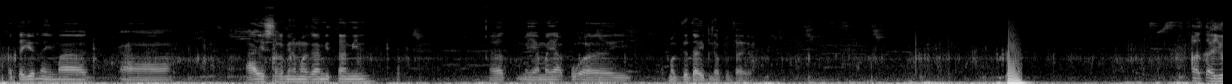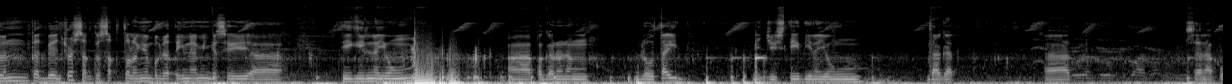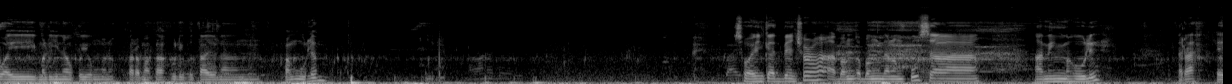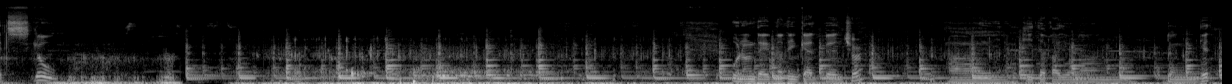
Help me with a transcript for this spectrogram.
at ayun ay mag ah, ayos na kami ng mga gamit namin at maya maya po ay magdadive na po tayo At ayun, ka-adventure, sakto-sakto lang yung pagdating namin kasi ah, tigil na yung uh, pag ano ng low tide. Medyo steady na yung dagat. At sana po ay malinaw po yung ano para makahuli po tayo ng pangulam. So ayun ka-adventure ha, abang-abang na lang po sa aming mahuli. Tara, let's go! unang dive natin ka adventure ay nakakita tayo ng danggit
